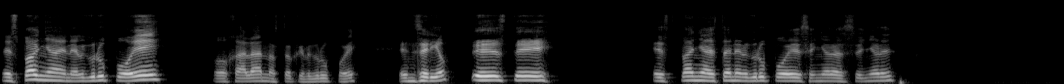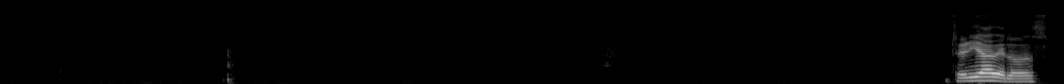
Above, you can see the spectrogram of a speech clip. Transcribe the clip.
España en el grupo E. Ojalá nos toque el grupo E. ¿En serio? Este... España está en el grupo E, señoras y señores. Sería de los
